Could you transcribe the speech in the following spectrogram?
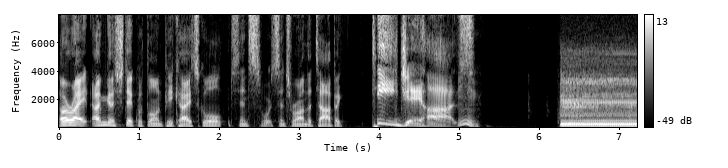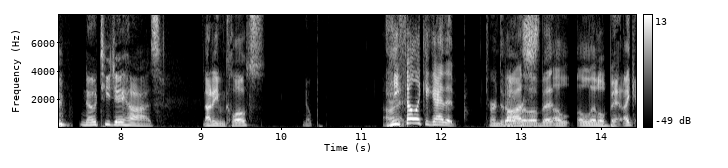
All right, I'm going to stick with Lone Peak High School since we're, since we're on the topic. TJ Haws, Hmm. No TJ Haws. not even close. Nope. he felt like a guy that Turned it over a little bit. A, a little bit. Like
